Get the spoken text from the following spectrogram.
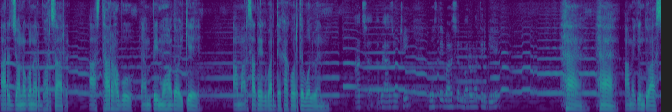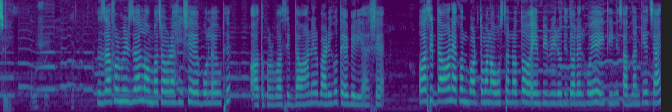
আর জনগণের ভরসার আস্থার হব এমপি মহোদয়কে আমার সাথে একবার দেখা করতে বলবেন। আচ্ছা তবে আজ উঠি। বুঝতেই পারছেন বড় নাতির বিয়ে? হ্যাঁ হ্যাঁ আমি কিন্তু আসছি। অবশ্যই। জাফর মির্জা লম্বা চওড়া হেসে বলে ওঠে অতপর ওয়াসিফ দাওয়ানের বাড়ি হতে বেরিয়ে আসে। ওয়াসিফ দাওয়ান এখন বর্তমান অবস্থানরত এমপি বিরোধী দলের হয়েই তিনি সাদনানকে চায়।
